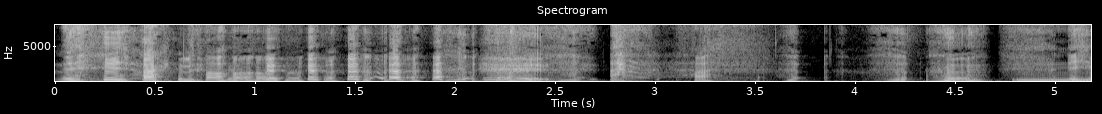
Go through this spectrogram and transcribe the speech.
ja, genau. Mm, Ich,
